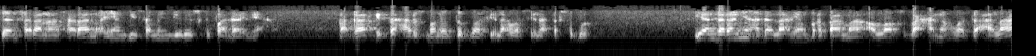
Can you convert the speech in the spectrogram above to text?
dan sarana-sarana yang bisa menjurus kepadanya. Maka kita harus menutup wasilah-wasilah tersebut. Di antaranya adalah yang pertama Allah Subhanahu wa taala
